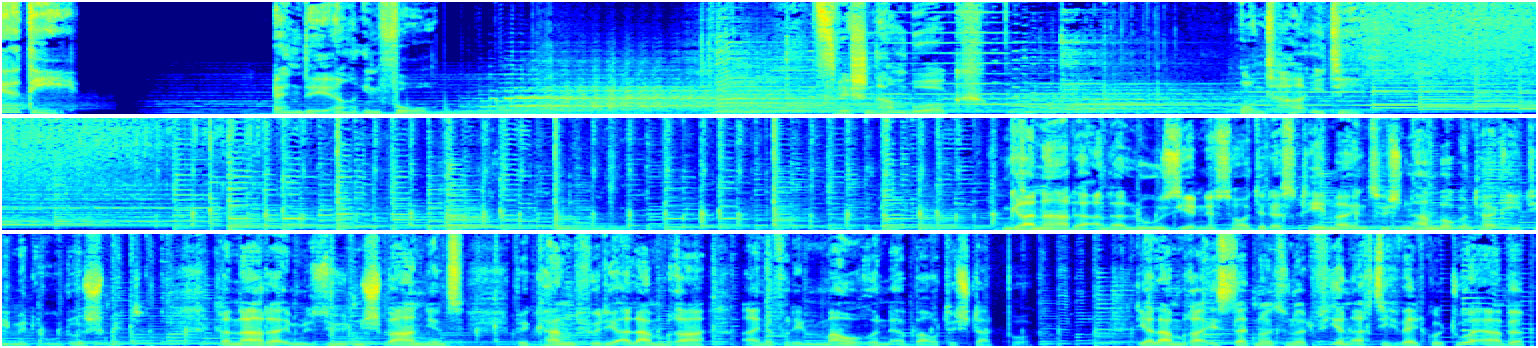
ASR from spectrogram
ARD. NDR Info. Zwischen Hamburg und Haiti. Granada, Andalusien ist heute das Thema in zwischen Hamburg und Haiti mit Udo Schmidt. Granada im Süden Spaniens, bekannt für die Alhambra, eine von den Mauren erbaute Stadtburg. Die Alhambra ist seit 1984 Weltkulturerbe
